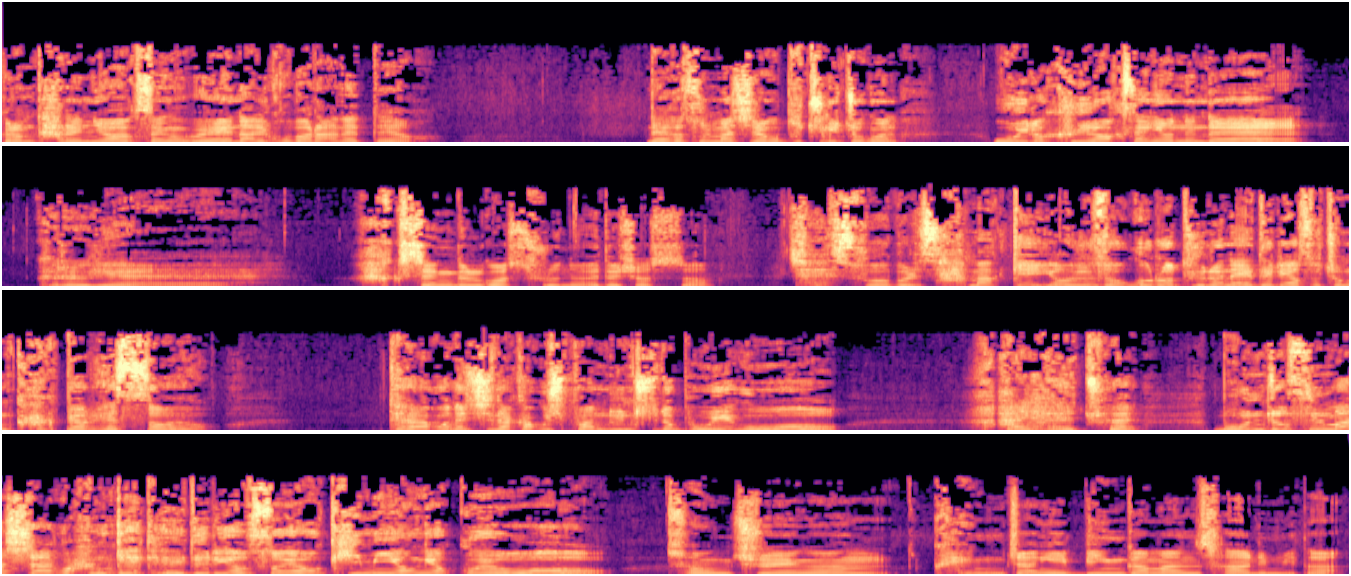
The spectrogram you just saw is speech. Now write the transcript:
그럼 다른 여학생은 왜 날 고발 안 했대요? 내가 술 마시라고 부추기 쪽은 오히려 그 여학생이었는데. 그러게. 학생들과 술은 왜 드셨어? 제 수업을 3학기 연속으로 들은 애들이어서 좀 각별했어요. 대학원에 진학하고 싶어 하는 눈치도 보이고. 아니, 애초에 먼저 술 마시라고 한게 걔들이었어요. 김희영이었고요. 성추행은 굉장히 민감한 사안입니다.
